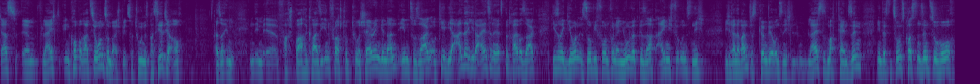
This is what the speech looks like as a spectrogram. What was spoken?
das ähm, vielleicht in Kooperation zum Beispiel zu tun. Das passiert ja auch also im, im, äh, Fachsprache quasi Infrastruktur-Sharing genannt, eben zu sagen, okay, wir alle, jeder einzelne Netzbetreiber sagt, diese Region ist so wie vorhin von Herrn Jungwirth gesagt, eigentlich für uns nicht, nicht relevant, das können wir uns nicht leisten, das macht keinen Sinn, die Investitionskosten sind zu hoch,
